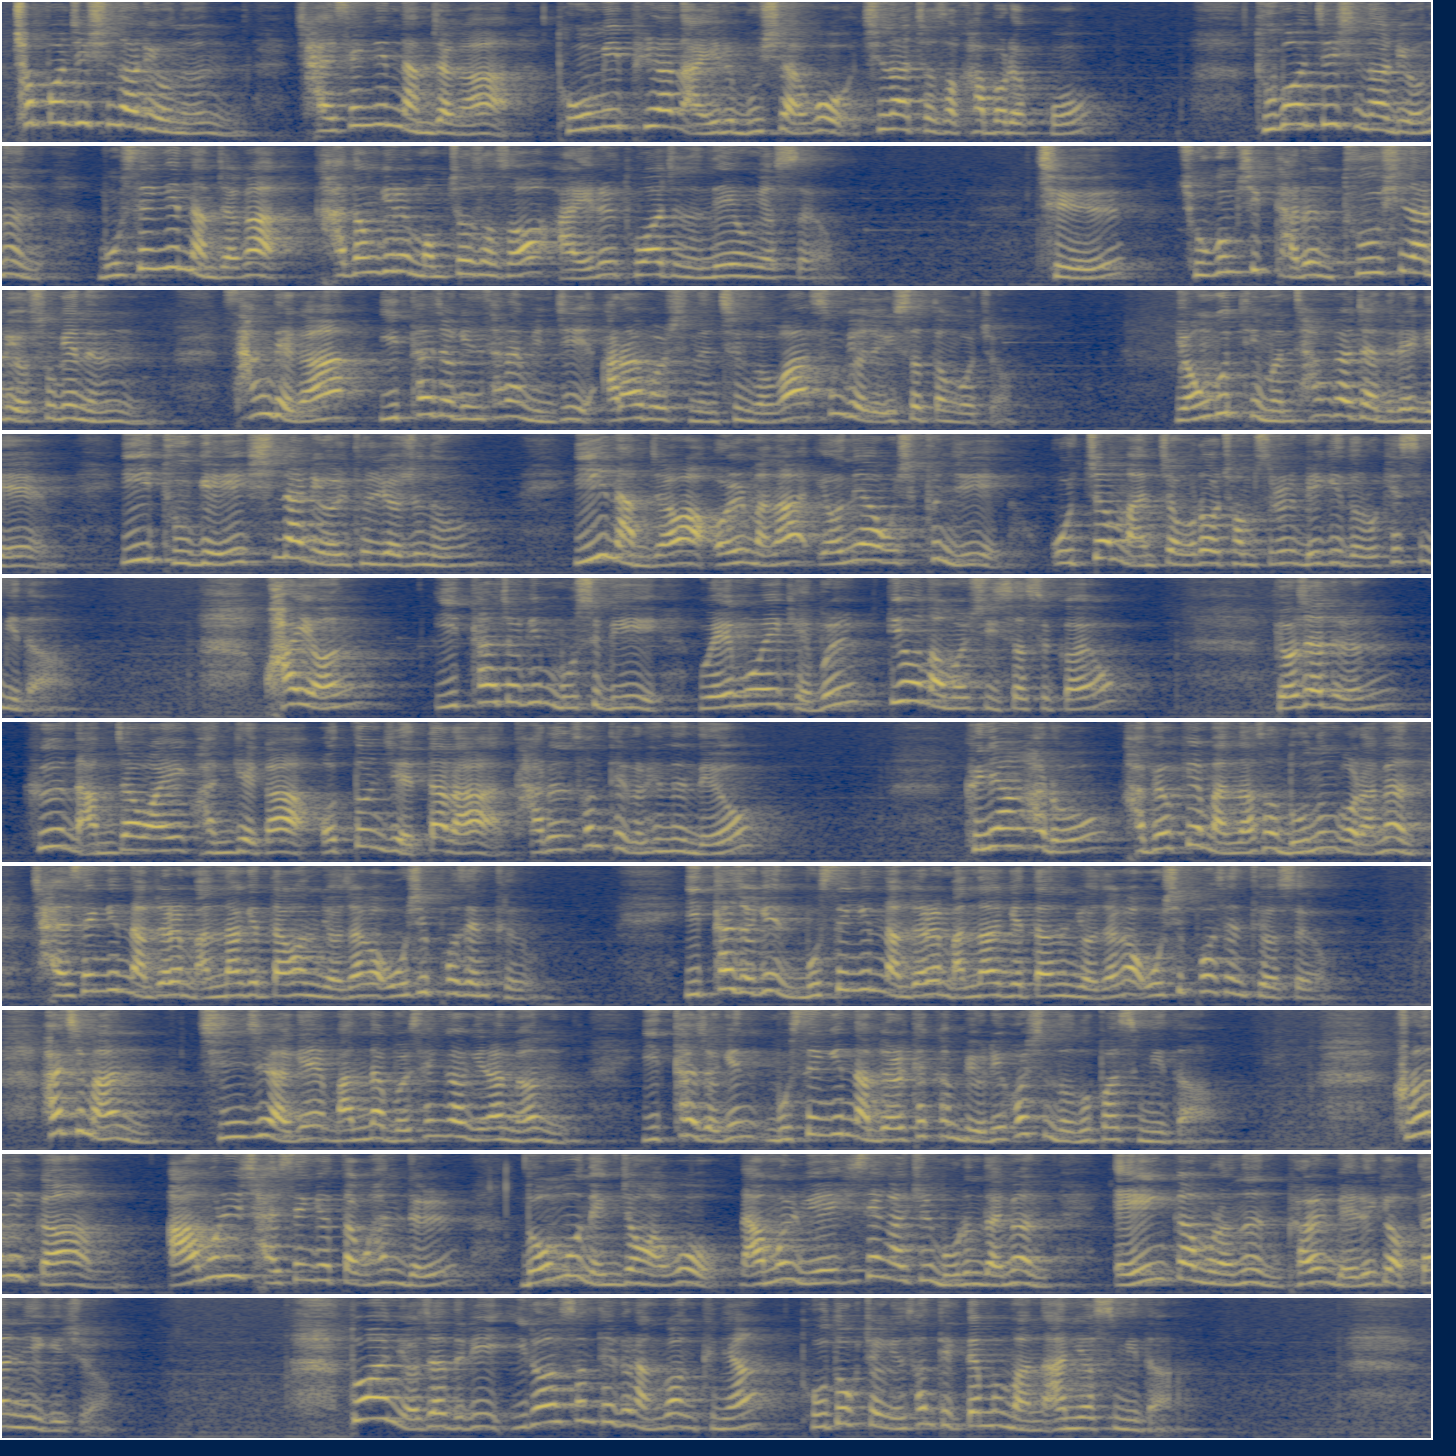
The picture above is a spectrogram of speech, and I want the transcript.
첫 번째 시나리오는 잘생긴 남자가 도움이 필요한 아이를 무시하고 지나쳐서 가버렸고 두 번째 시나리오는 못생긴 남자가 가던 길을 멈춰서서 아이를 도와주는 내용이었어요. 즉, 조금씩 다른 두 시나리오 속에는 상대가 이타적인 사람인지 알아볼 수 있는 증거가 숨겨져 있었던 거죠. 연구팀은 참가자들에게 이 두 개의 시나리오를 들려준 후 이 남자와 얼마나 연애하고 싶은지 5점 만점으로 점수를 매기도록 했습니다. 과연 이타적인 모습이 외모의 갭을 뛰어넘을 수 있었을까요? 여자들은 그 남자와의 관계가 어떤지에 따라 다른 선택을 했는데요. 그냥 하루 가볍게 만나서 노는 거라면 잘생긴 남자를 만나겠다고 하는 여자가 50%, 이타적인 못생긴 남자를 만나겠다는 여자가 50%였어요. 하지만 진지하게 만나볼 생각이라면 이타적인 못생긴 남자를 택한 비율이 훨씬 더 높았습니다. 그러니까 아무리 잘생겼다고 한들 너무 냉정하고 남을 위해 희생할 줄 모른다면 애인감으로는 별 매력이 없다는 얘기죠. 또한 여자들이 이런 선택을 한 건 그냥 도덕적인 선택 때문만 아니었습니다.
